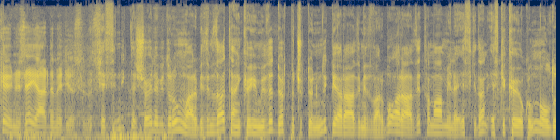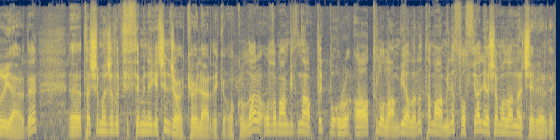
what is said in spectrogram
köyünüze yardım ediyorsunuz. Kesinlikle şöyle bir durum var. Bizim zaten köyümüzde 4,5 dönümlük bir arazimiz var. Bu arazi tamamıyla eskiden eski köy okulunun olduğu yerde. Ee, taşımacılık sistemine geçince köylerdeki okullar o zaman biz ne yaptık? Bu atıl olan bir alanı tamamıyla sosyal yaşam alanına çevirdik.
